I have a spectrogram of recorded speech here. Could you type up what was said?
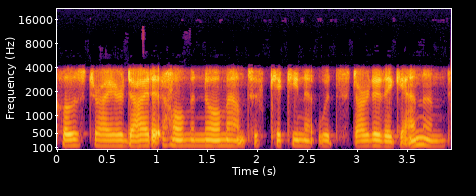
clothes dryer died at home, and no amount of kicking it would start it again. And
